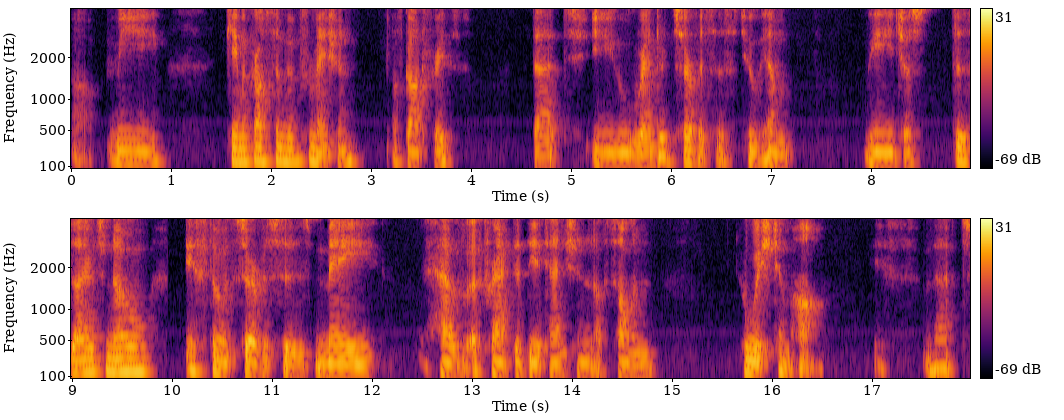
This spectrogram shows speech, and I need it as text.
Uh, we came across some information of Godfrey that you rendered services to him. We just desire to know if those services may have attracted the attention of someone who wished him harm. If that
